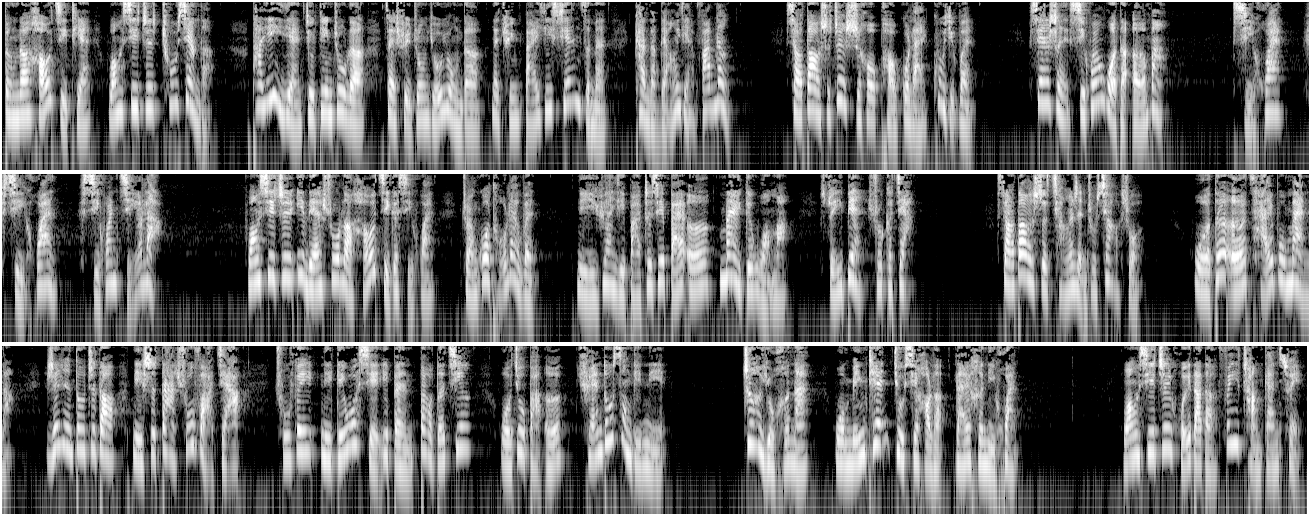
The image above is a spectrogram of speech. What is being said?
等了好几天，王羲之出现了。他一眼就盯住了在水中游泳的那群白衣仙子们，看得两眼发愣。小道士这时候跑过来，故意问：“先生喜欢我的鹅吗？”“喜欢，喜欢，喜欢极了。”王羲之一连说了好几个喜欢，转过头来问：“你愿意把这些白鹅卖给我吗？随便说个价。”小道士强忍住笑说：“我的鹅才不卖呢。”人人都知道你是大书法家，除非你给我写一本《道德经》，我就把鹅全都送给你。这有何难？我明天就写好了来和你换。王羲之回答的非常干脆。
